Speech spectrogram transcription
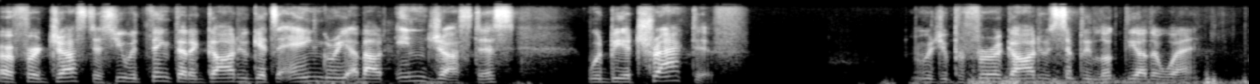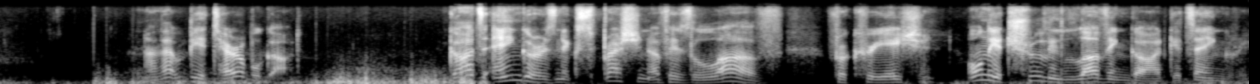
or for justice, you would think that a God who gets angry about injustice would be attractive. Would you prefer a God who simply looked the other way? Now, that would be a terrible God. God's anger is an expression of his love for creation. Only a truly loving God gets angry.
